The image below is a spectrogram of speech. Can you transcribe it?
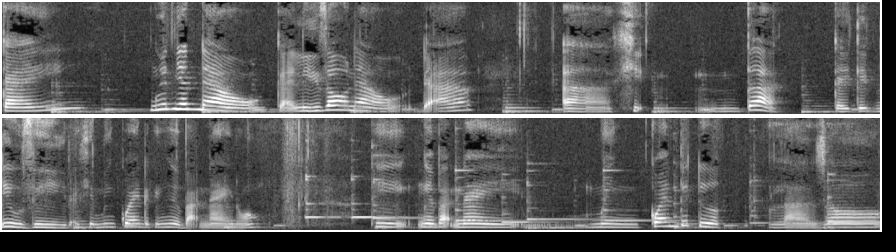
cái nguyên nhân nào cái lý do nào đã à khi, tức là cái cái điều gì đã khiến mình quen được cái người bạn này đúng không? Thì người bạn này mình quen biết được là do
